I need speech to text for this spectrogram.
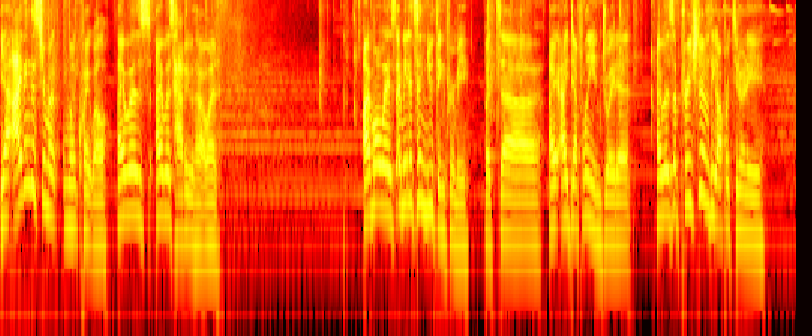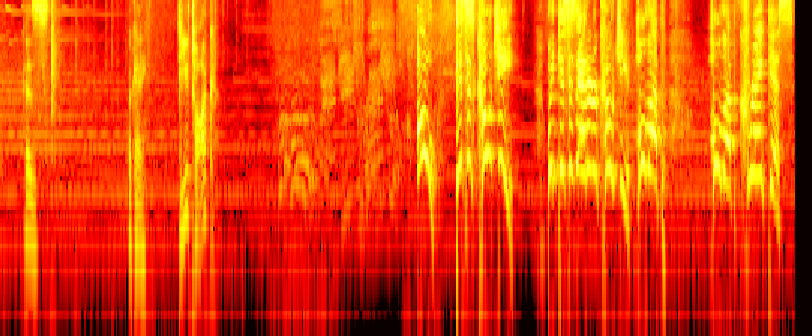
Yeah, I think this stream went- quite well. I was I was happy with how it went. I'm always, I mean, it's a new thing for me, but uh, I, I definitely enjoyed it. I was appreciative of the opportunity because, okay, do you talk? Oh, this is Kochi. Wait, this is editor Kochi. Hold up, hold up, crank this.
